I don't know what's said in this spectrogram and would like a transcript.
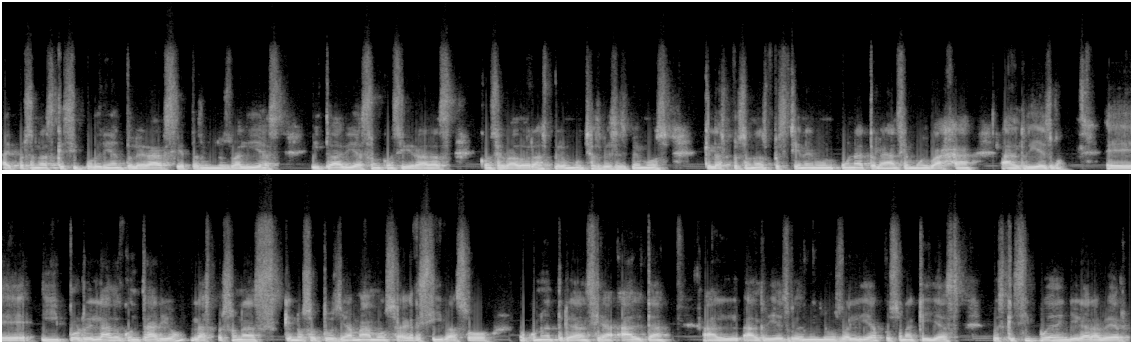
Hay personas que sí podrían tolerar ciertas minusvalías y todavía son consideradas conservadoras, pero muchas veces vemos que las personas pues tienen una tolerancia muy baja al riesgo. Eh, y por el lado contrario, las personas que nosotros llamamos agresivas o, o con una tolerancia alta al, riesgo de minusvalía, pues son aquellas pues que sí pueden llegar a ver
